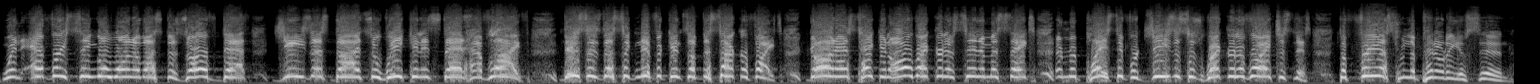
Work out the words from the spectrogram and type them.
When every single one of us deserved death, Jesus died so we can instead have life. This is the significance of the sacrifice. God has taken our record of sin and mistakes and replaced it for Jesus' record of righteousness to free us from the penalty of sin.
